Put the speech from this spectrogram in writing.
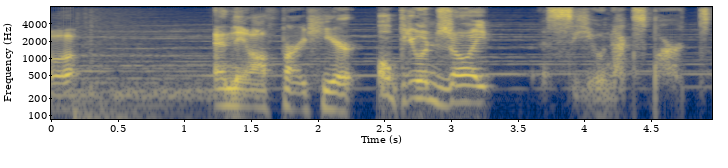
uh, and the off part here. Hope you enjoyed. See you next part.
